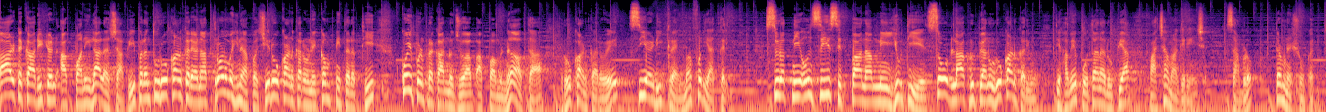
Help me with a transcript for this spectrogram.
બાર ટકા રિટર્ન આપવાની લાલચ આપી, પરંતુ રોકાણ કર્યાના ત્રણ મહિના પછી રોકાણકારોને કંપની તરફથી કોઈ પણ પ્રકારનો જવાબ આપવામાં ન આવતા રોકાણકારોએ સીઆઈડી ક્રાઇમમાં ફરિયાદ કરી. સુરતની ઉન્સી સિત્પા નામની યુવતીએ સોળ લાખ રૂપિયાનું રોકાણ કર્યું. તે હવે પોતાના રૂપિયા પાછા માંગી રહી છે. સાંભળો, તેમણે શું કહ્યું?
